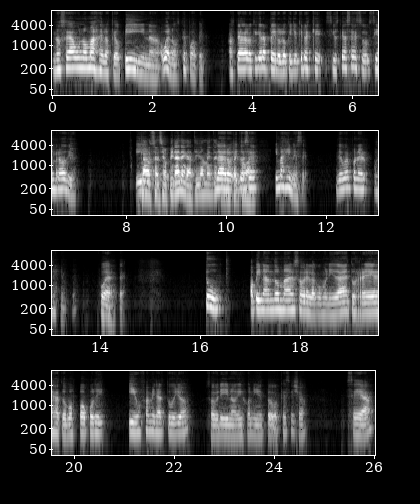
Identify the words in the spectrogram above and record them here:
no sea uno más de los que opina. Bueno, usted puede opinar. Usted haga lo que quiera, pero lo que yo quiero es que si usted hace eso, siembra odio. Y, Claro, o sea, se opina negativamente con claro, respecto entonces, a... imagínese, le voy a poner un ejemplo fuerte. Tú opinando mal sobre la comunidad en tus redes, a tu voz populi, y un familiar tuyo, sobrino, hijo, nieto, qué sé yo, sea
